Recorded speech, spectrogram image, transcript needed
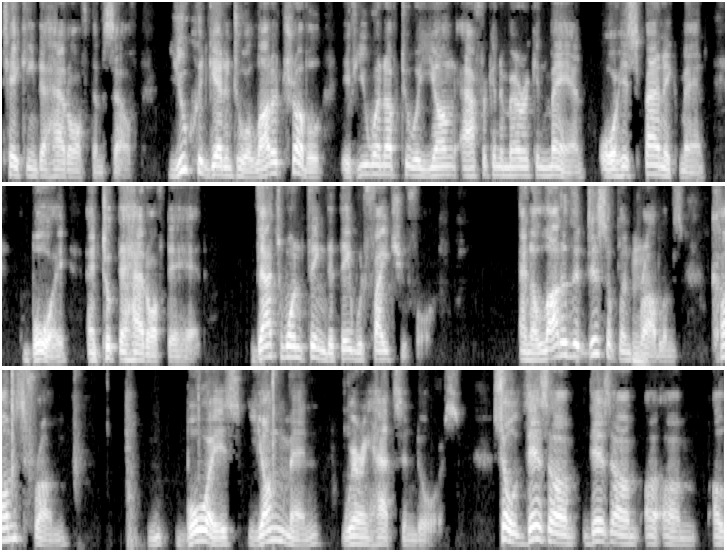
taking the hat off themselves. You could get into a lot of trouble if you went up to a young African American man or Hispanic man, boy, and took the hat off their head. That's one thing that they would fight you for. And a lot of the discipline mm. problems comes from boys, young men wearing hats indoors. So there's a there's a a, um, a,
